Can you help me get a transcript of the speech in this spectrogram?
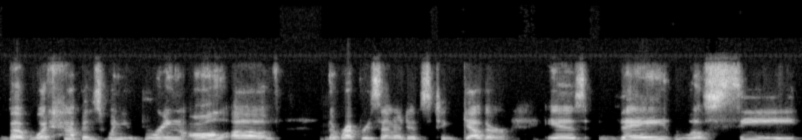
But what happens when you bring all of the representatives together is they will see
